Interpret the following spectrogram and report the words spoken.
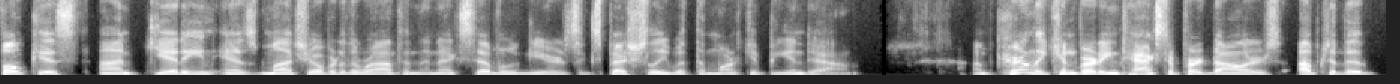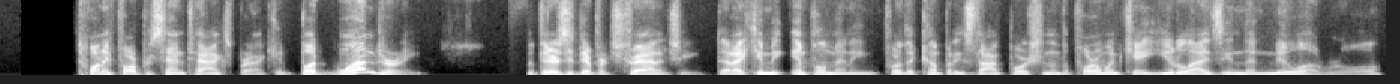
focused on getting as much over to the Roth in the next several years, especially with the market being down. I'm currently converting tax deferred dollars up to the 24% tax bracket, but wondering if there's a different strategy that I can be implementing for the company stock portion of the 401k utilizing the NUA rule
